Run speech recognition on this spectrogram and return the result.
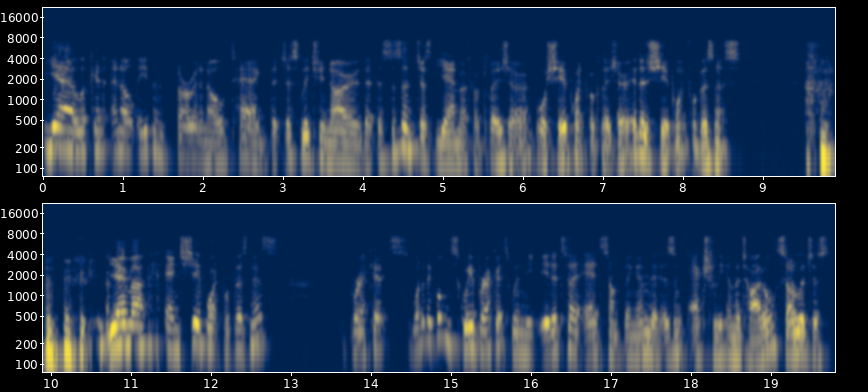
Yeah, look, and, and I'll even throw in an old tag that just lets you know that this isn't just Yammer for pleasure or SharePoint for pleasure. It is SharePoint for business. Yammer and SharePoint for business brackets. What do they call them? Square brackets when the editor adds something in that isn't actually in the title. So let's just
